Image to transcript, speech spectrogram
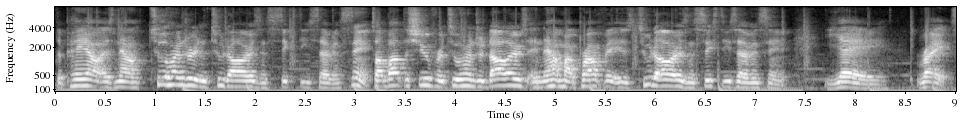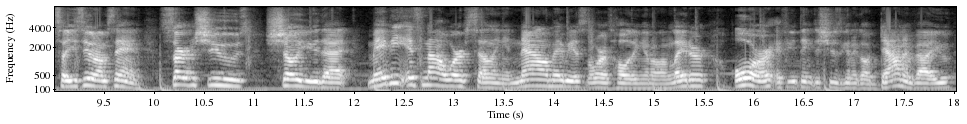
the payout is now $202.67. So I bought the shoe for $200 and now my profit is $2.67. Yay. Right, so you see what I'm saying? Certain shoes show you that maybe it's not worth selling it now, maybe it's worth holding it on later, or if you think the shoe is gonna go down in value,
